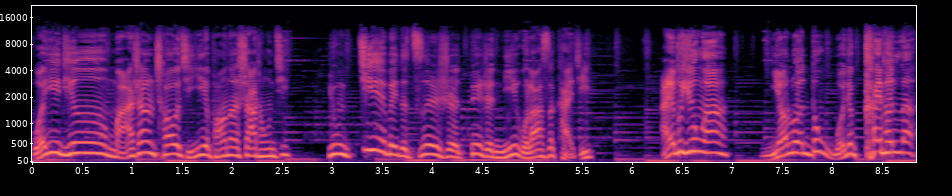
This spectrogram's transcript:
我一听，马上抄起一旁的杀虫剂，用戒备的姿势对着尼古拉斯凯奇。哎，不用啊，你要乱动，我就开喷了。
